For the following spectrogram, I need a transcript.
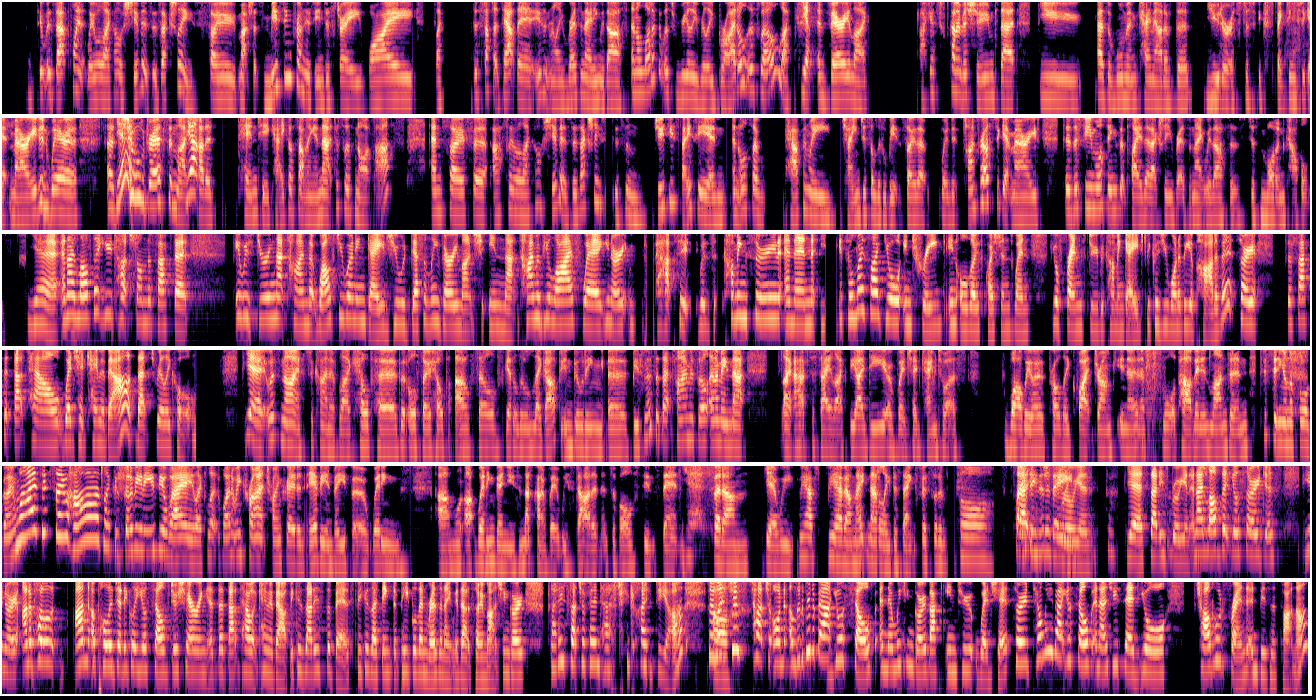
it was that point that we were like, oh, shivers, there's actually so much that's missing from this industry. Why like the stuff that's out there isn't really resonating with us. And a lot of it was really, really bridal as well. Like yep. and very like I guess just kind of assumed that you as a woman came out of the uterus just expecting to get married and wear a, a yeah. chill dress and like yeah. cut a 10 tier cake or something and that just was not us. And so for us we were like oh shivers there's actually there's some juicy space here. And and also how can we change this a little bit so that when it's time for us to get married there's a few more things at play that actually resonate with us as just modern couples. Yeah and i love that you touched on the fact that it was during that time that whilst you weren't engaged, you were definitely very much in that time of your life where, you know, perhaps it was coming soon. And then it's almost like you're intrigued in all those questions when your friends do become engaged because you want to be a part of it. So the fact that that's how Wedshed came about, that's really cool. Yeah, it was nice to kind of like help her, but also help ourselves get a little leg up in building a business at that time as well. And I mean, that like I have to say, like the idea of Wedshed came to us while we were probably quite drunk in a, in a, small apartment in London, just sitting on the floor going, why is this so hard? Like, there's got to be an easier way. Like, let, why don't we try, try and create an Airbnb for weddings, um, uh, wedding venues? And that's kind of where we started. And it's evolved since then. Yes. But um, yeah, we we have we have our mate Natalie to thank for sort of oh that is just seed. brilliant. Yes, that is brilliant, and I love that you're so just you know unapolo- unapologetically yourself, just sharing it that that's how it came about because that is the best. Because I think that people then resonate with that so much and go, that is such a fantastic idea. So oh. let's just touch on a little bit about yourself, and then we can go back into Wedshed. So tell me about yourself, and as you said, your childhood friend and business partner.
